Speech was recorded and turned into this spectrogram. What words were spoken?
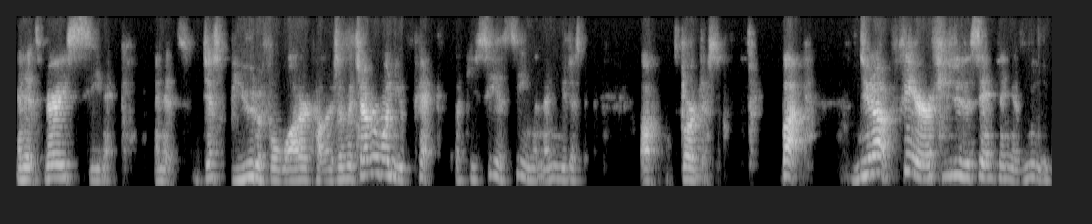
And it's very scenic and it's just beautiful watercolors. And whichever one you pick, like you see a scene and then you just, oh, it's gorgeous. But do not fear if you do the same thing as me,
